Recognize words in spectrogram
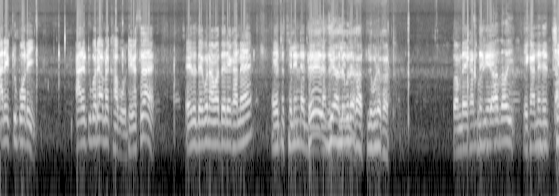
আর একটু পরেই। আর একটু পরে আমরা খাব ঠিক আছে? এই তো দেখুন আমাদের এখানে এই তো সিলিন্ডার লেবুটা কাট লেবুটা কাট। তো আমরা এখান থেকে এখানে যাচ্ছি।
